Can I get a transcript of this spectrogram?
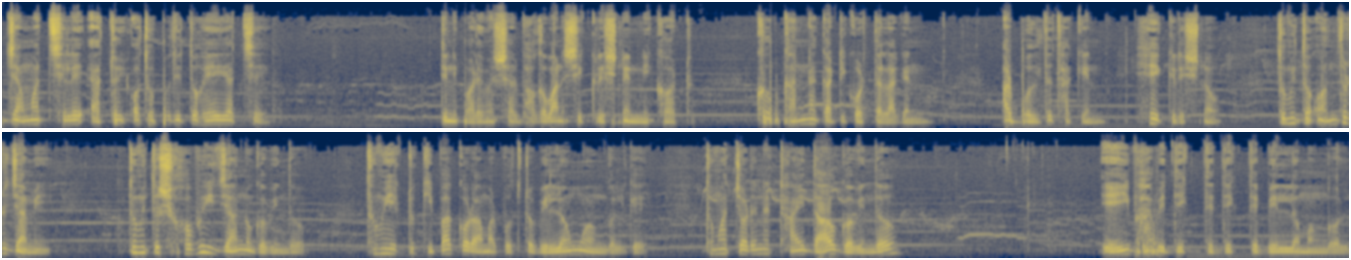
যে আমার ছেলে এতই অধপতিত হয়ে যাচ্ছে। তিনি পরমেশ্বর ভগবান শ্রীকৃষ্ণের নিকট খুব কান্নাকাটি করতে লাগেন আর বলতে থাকেন, হে কৃষ্ণ, তুমি তো অন্তর্জামী তুমি তো সবই জানো গোবিন্দ। তুমি একটু কৃপা করো আমার পুত্র বিল্লমঙ্গলকে তোমার চরণে ঠাঁই দাও গোবিন্দ। এইভাবে দেখতে দেখতে বিল্লমঙ্গল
